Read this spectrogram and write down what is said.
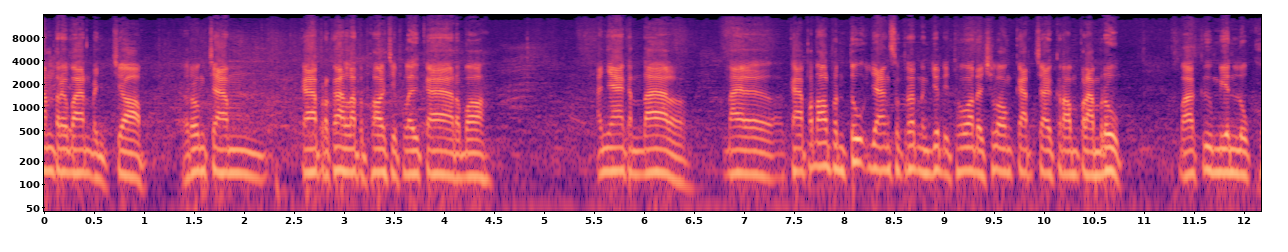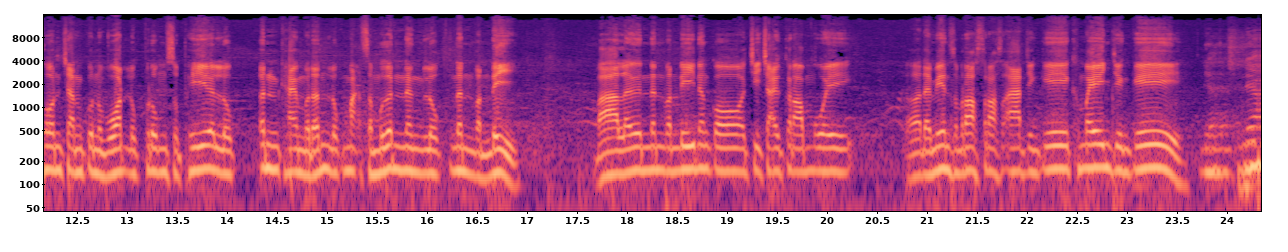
5ត្រូវបានបញ្ចប់ រងចាំការប្រកាសលទ្ធផលជាផ្លូវការរបស់អញ្ញាកណ្ដាលដែលការផ្ដាល់បន្ទុកយ៉ាងសុក្រិតនឹងយុទ្ធធម៌ដែលឆ្លងកាត់ចៅក្រម5រូបបាទគឺមានលោកខុនច័ន្ទគុណវត្តលោកព្រំសុភាលោកអិនខេមរិនលោកម៉ាក់សមឿននិងលោកនិនវណ្ឌី បាទលើនិនវណ្ឌីហ្នឹងក៏ជាចៅក្រមមួយដែលមានសម្រស់ស្រស់ស្អាតជាងគេក្មេងជាងគេអ្នកឈ្នះ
